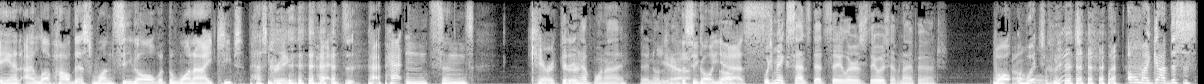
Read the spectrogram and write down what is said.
And I love how this one seagull with the one eye keeps pestering Pattins- Pa- Pattinson's character. Did it have one eye? I didn't notice Yeah. that. the seagull? Oh. Yes. Which makes sense. Dead sailors, they always have an eye patch. well, Oh. which which? but oh my god, this is.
